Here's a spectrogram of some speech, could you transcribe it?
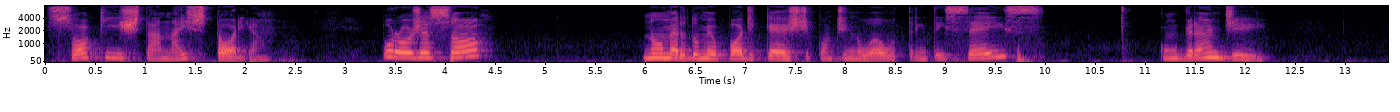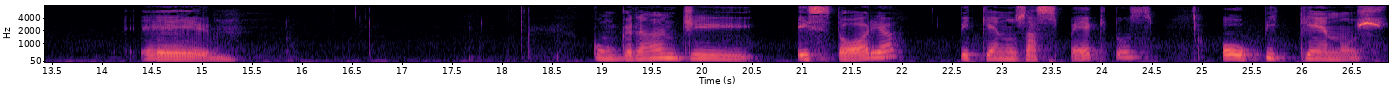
só que está na história. Por hoje é só. Número do meu podcast continua o 36 com grande é, com grande história, pequenos aspectos ou pequenos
